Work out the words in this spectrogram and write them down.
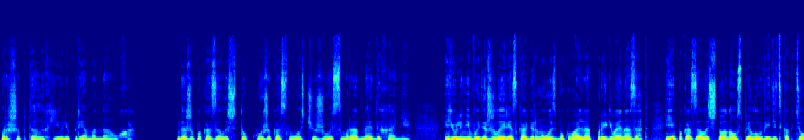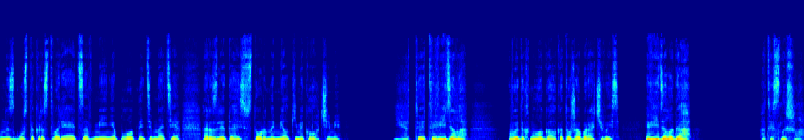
прошептал их Юле прямо на ухо. Даже показалось, что кожа коснулось чужое смрадное дыхание. Юля не выдержала и резко обернулась, буквально отпрыгивая назад. Ей показалось, что она успела увидеть, как темный сгусток растворяется в менее плотной темноте, разлетаясь в стороны мелкими клочьями. «Нет, ты это видела?» — выдохнула Галка, тоже оборачиваясь. «Видела, да?» «А ты слышала?»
